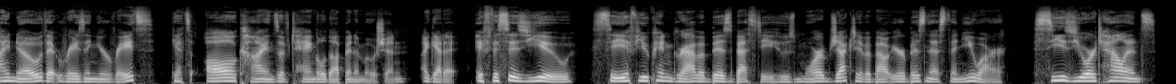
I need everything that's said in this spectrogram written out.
I know that raising your rates gets all kinds of tangled up in emotion. I get it. If this is you, see if you can grab a biz bestie who's more objective about your business than you are, sees your talents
